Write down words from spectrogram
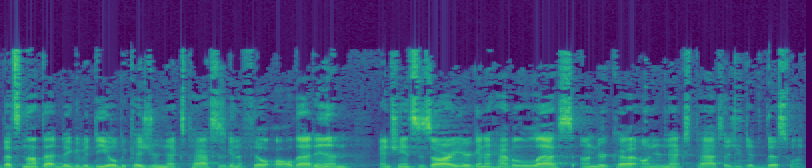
that's not that big of a deal because your next pass is going to fill all that in, and chances are you're going to have less undercut on your next pass as you did this one.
